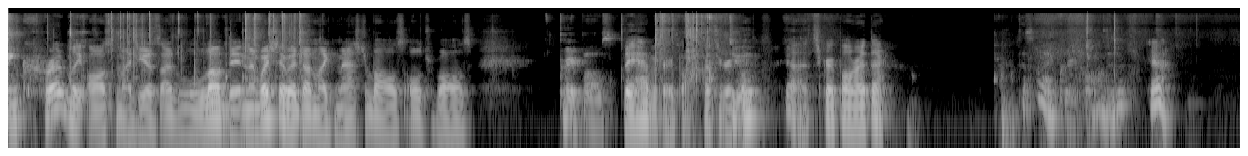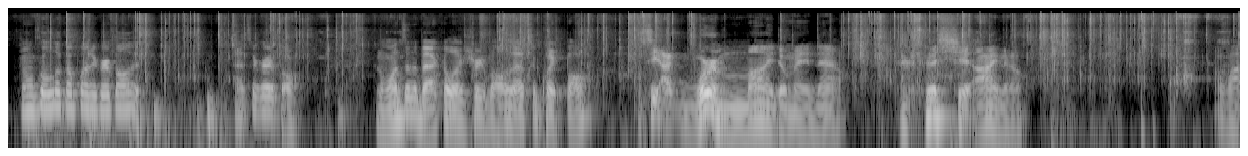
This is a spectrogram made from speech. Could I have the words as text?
incredibly awesome ideas. I loved it, and I wish they would have done like Master Balls, Ultra Balls. Great balls. They have a great ball. That's a great Do ball. they? Yeah, that's a great ball right there. That's not a great ball, is it? Yeah. Oh, go look up what a great ball is. That's a great ball. And the ones in the back are luxury balls. That's a quick ball. See, I, we're in my domain now. this shit I know. Oh wow,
